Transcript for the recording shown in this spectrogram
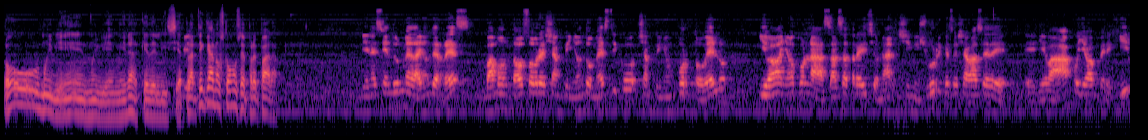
Oh, muy bien, muy bien. Mira, qué delicia. Bien. Platícanos cómo se prepara. Viene siendo un medallón de res, va montado sobre champiñón doméstico, champiñón portobelo y va bañado con la salsa tradicional chimichurri que se echa a base de, eh, lleva ajo, lleva perejil,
